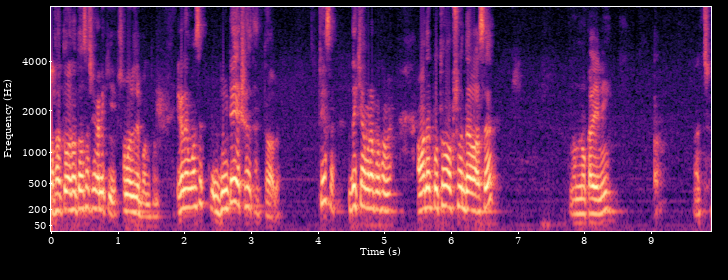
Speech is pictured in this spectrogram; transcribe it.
অধাতু অধাতু আছে, সেখানে কি? সমযোজী বন্ধন। এখানে বলছে দুইটাই একসাথে থাকতে হবে। ঠিক আছে? দেখি আমরা প্রথমে। আমাদের প্রথম অপশন দেওয়া আছে। অন্য কালিনী আচ্ছা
